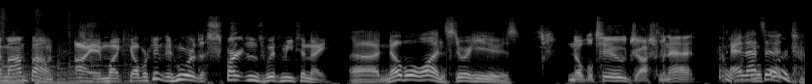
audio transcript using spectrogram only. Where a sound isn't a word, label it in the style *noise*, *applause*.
of games my mom found. I am Mike Albertin, and who are the Spartans with me tonight? Uh, Noble one, Stuart Hughes. Noble two, Josh Minette. And that's it.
